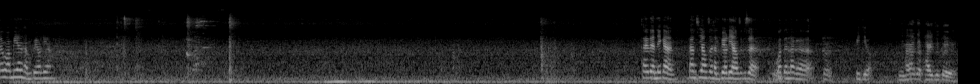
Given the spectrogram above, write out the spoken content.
哎，王边很漂亮。拍的你看，但是样子很漂亮，是不是？我的那个 video，你还在拍就对了，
